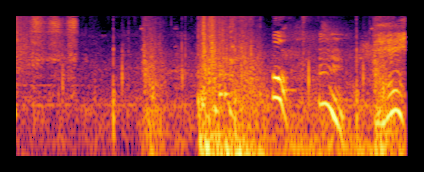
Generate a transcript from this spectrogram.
い。お、うん、え。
